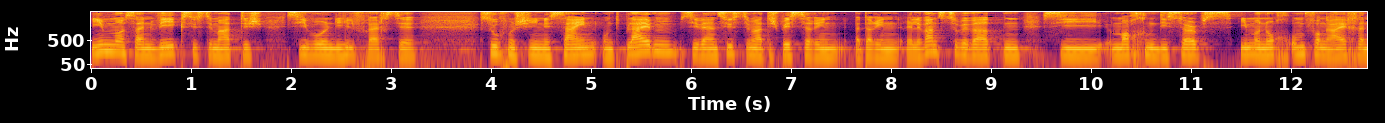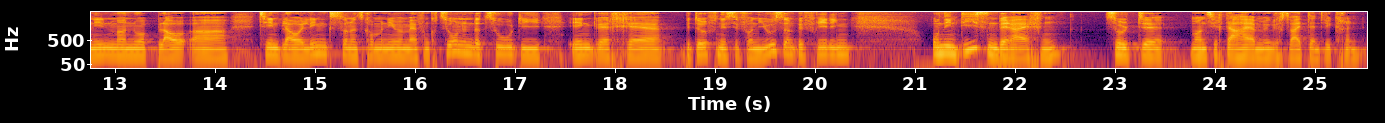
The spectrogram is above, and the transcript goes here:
immer seinen Weg systematisch. Sie wollen die hilfreichste Suchmaschine sein und bleiben. Sie werden systematisch besser darin, darin Relevanz zu bewerten. Sie machen die SERPs immer noch umfangreicher, nicht immer nur blau, äh, zehn blaue Links, sondern es kommen immer mehr Funktionen dazu, die irgendwelche Bedürfnisse von Usern befriedigen. Und in diesen Bereichen sollte man sich daher möglichst weiterentwickeln.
